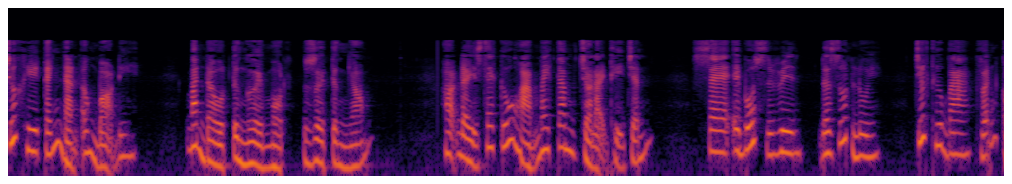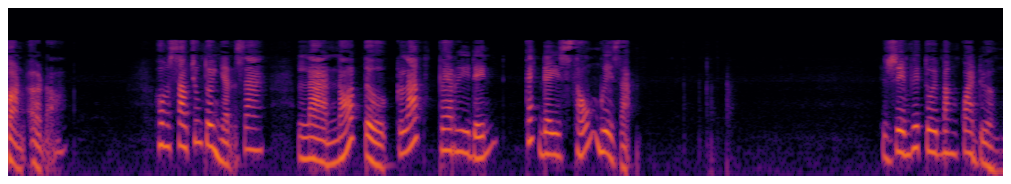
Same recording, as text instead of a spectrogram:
trước khi cánh đàn ông bỏ đi. Ban đầu từng người một, rồi từng nhóm. Họ đẩy xe cứu hỏa may căm trở lại thị trấn. Xe Ebosville đã rút lui, chiếc thứ ba vẫn còn ở đó. Hôm sau chúng tôi nhận ra là nó từ Clark Perry đến, cách đây 60 dặm. James với tôi băng qua đường.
